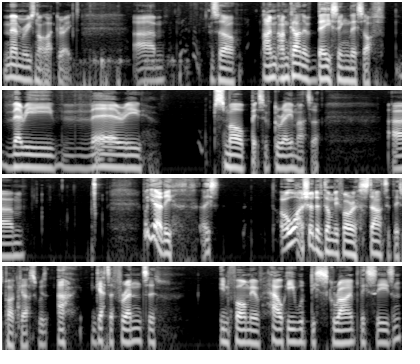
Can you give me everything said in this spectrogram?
memory's not that great. Um, so I'm I'm kind of basing this off very very small bits of grey matter. Um, but yeah, the what I should have done before I started this podcast was uh, get a friend to inform me of how he would describe this season.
